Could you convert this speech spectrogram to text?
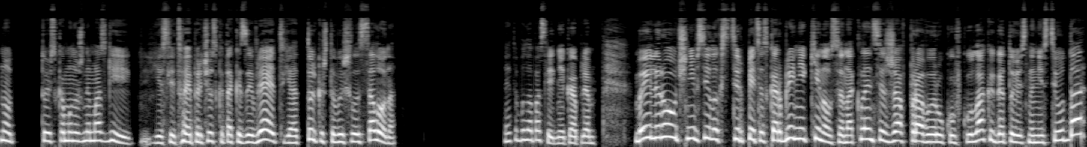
Но то есть кому нужны мозги, если твоя прическа так и заявляет, я только что вышел из салона». Это была последняя капля. Бейли Роуч, не в силах стерпеть оскорбление, кинулся на Клэнси, сжав правую руку в кулак и готовясь нанести удар.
